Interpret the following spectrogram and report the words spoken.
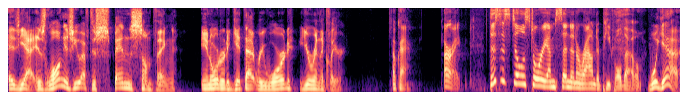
As yeah, as long as you have to spend something in order to get that reward, you're in the clear. Okay. All right. This is still a story I'm sending around to people, though. Well, yeah,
